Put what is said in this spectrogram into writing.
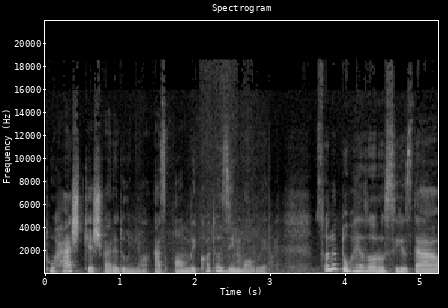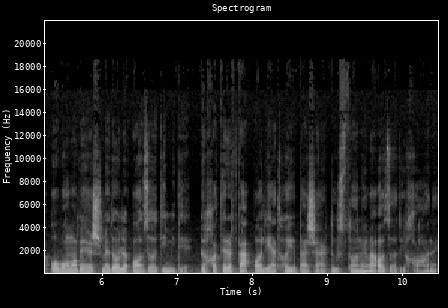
تو هشت کشور دنیا از آمریکا تا زیمبابوه. سال 2013 اوباما بهش مدال آزادی میده به خاطر فعالیت های بشر دوستانه و آزادی خواهانه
